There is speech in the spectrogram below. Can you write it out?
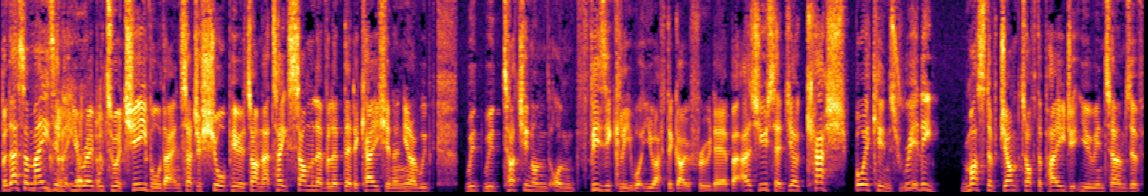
But that's amazing that you were able to achieve all that in such a short period of time. That takes some level of dedication, and you know we've we, we're touching on on physically what you have to go through there. But as you said, you know, Cash Boykins really must have jumped off the page at you in terms of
